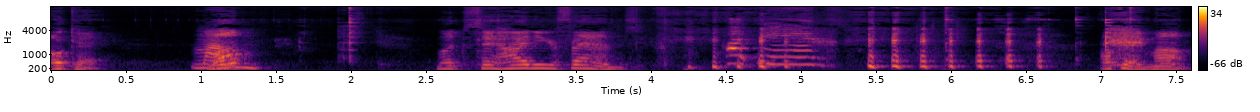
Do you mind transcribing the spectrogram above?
Okay. Mom. Mom, look, say hi to your fans. Hi, fans. okay, Mom,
